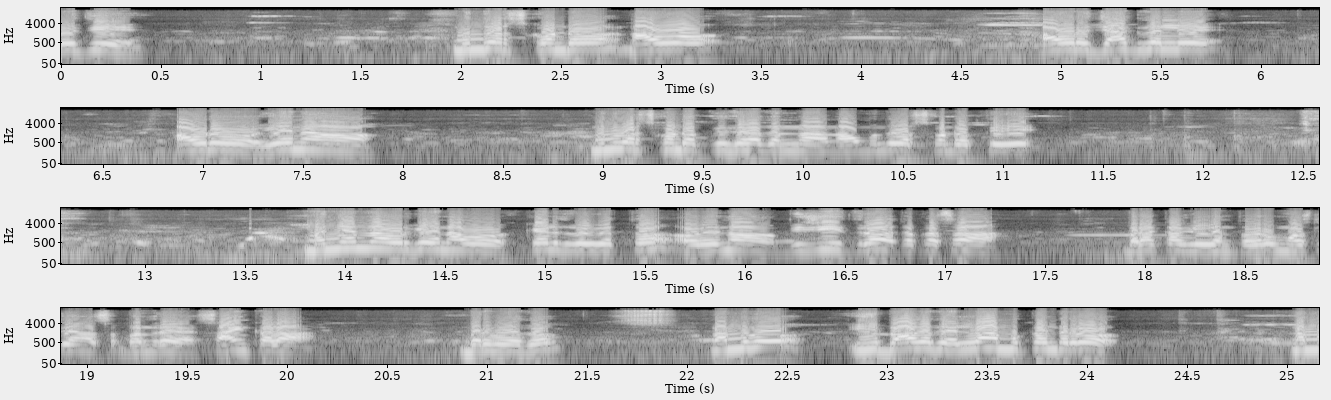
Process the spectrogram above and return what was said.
ರೀತಿ ಮುಂದುವರಿಸ್ಕೊಂಡು ನಾವು ಅವರ ಜಾಗದಲ್ಲಿ ಅವರು ಏನು ಮುಂದುವರ್ಸ್ಕೊಂಡು ಹೋಗ್ತಿದ್ರು ಅದನ್ನ ನಾವು ಮುಂದುವರ್ಸ್ಕೊಂಡು ಹೋಗ್ತೀವಿ. ಮಂಜಣ್ಣ ಅವ್ರಿಗೆ ನಾವು ಕೇಳಿದ್ವಿ ಇವತ್ತು, ಅವ್ರೇನೋ ಬಿಜಿ ಇದ್ರು, ಅದಕ್ಕೋಸ್ಕರ ಬರಕ್ಕಾಗಲಿಲ್ಲ ಅಂತಂದ್ರು ಮೋಸ್ಟ್ಲಿ ಬಂದ್ರೆ ಸಾಯಂಕಾಲ ಬರ್ಬೋದು. ನಮಗೂ ಈ ಭಾಗದ ಎಲ್ಲಾ ಮುಖಂಡರು, ನಮ್ಮ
